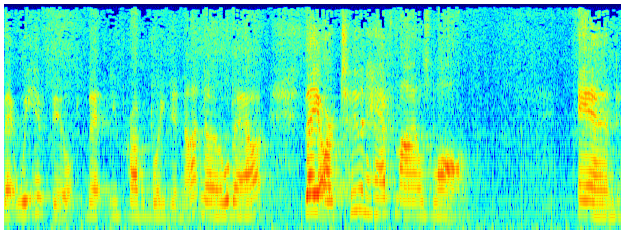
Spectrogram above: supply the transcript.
that we have built that you probably did not know about. They are two and a half miles long. And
